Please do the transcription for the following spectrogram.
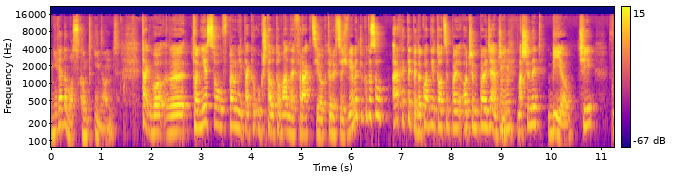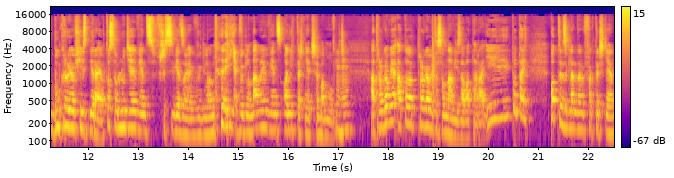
nie wiadomo skąd inąd. Tak, bo y, to nie są w pełni tak ukształtowane frakcje, o których coś wiemy, tylko to są archetypy, dokładnie to, o czym, powie- o czym powiedziałem, czyli maszyny biją, ci bunkrują się i zbierają. To są ludzie, więc wszyscy wiedzą, jak, wygląda, jak wyglądamy, więc o nich też nie trzeba mówić. A trogowie, a to trogowie to są nawi z awatara. I tutaj pod tym względem faktycznie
